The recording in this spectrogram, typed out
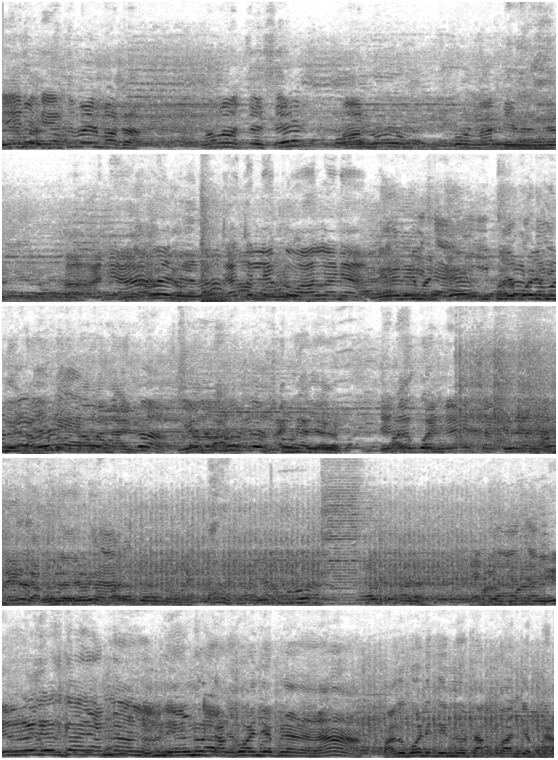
ఏం మళ్ళీ వచ్చేసి ఆరు నూరు కొన్నాను నేను ఆ, అని ఆ, జత లెక్క వాళ్ళనే నేను పన్నెండు ఇన్ను తక్కువ అని చెప్పినానా పదకొండుకి ఇన్ను తక్కువ అని చెప్పిన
